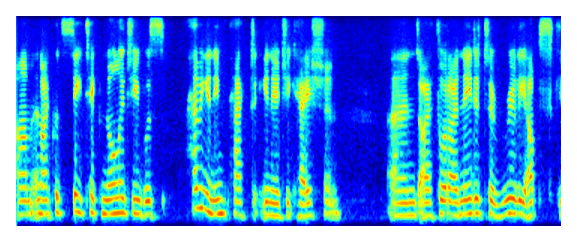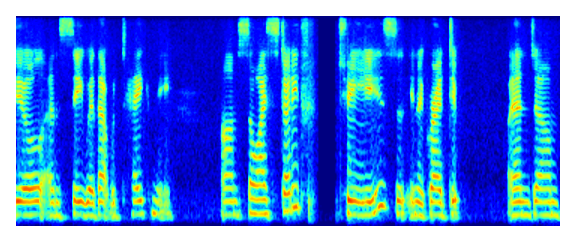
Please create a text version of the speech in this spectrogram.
Um, and I could see technology was having an impact in education. And I thought I needed to really upskill and see where that would take me. Um, so I studied for two years in a grad dip, and um,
